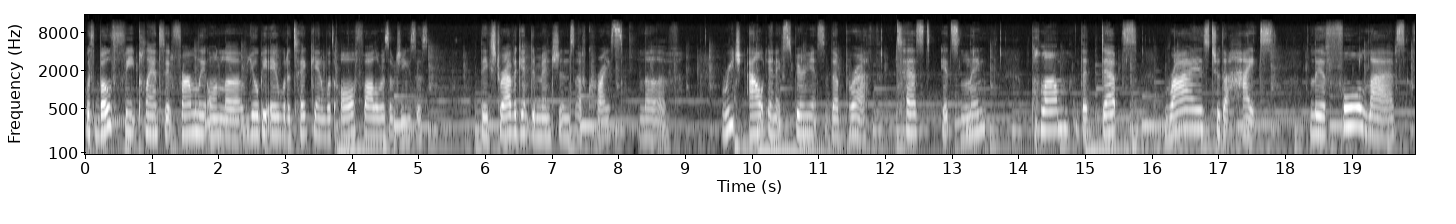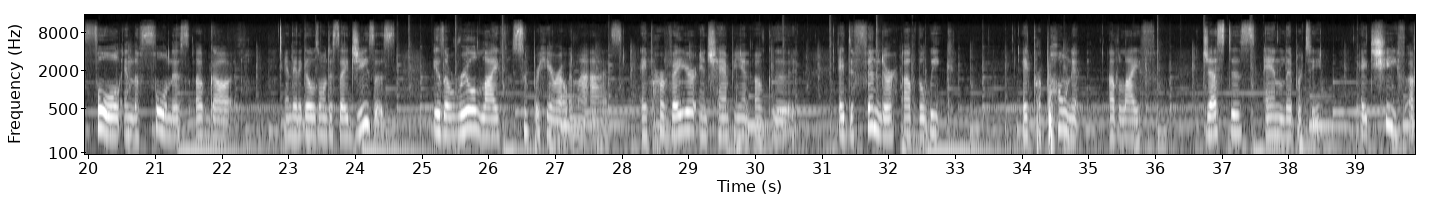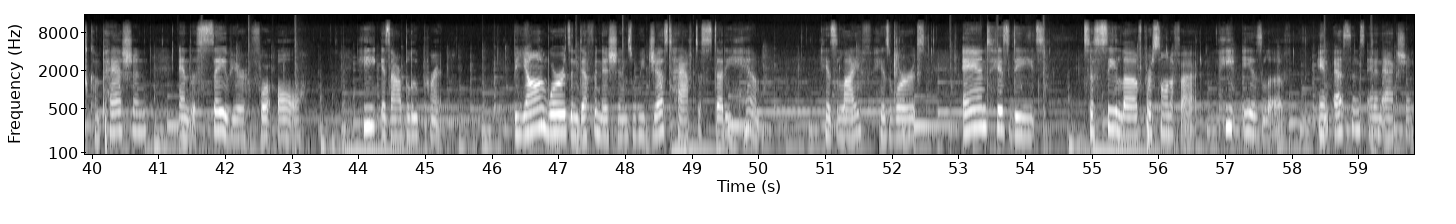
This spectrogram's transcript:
With both feet planted firmly on love, you'll be able to take in with all followers of Jesus the extravagant dimensions of Christ's love. Reach out and experience the breadth, test its length, plumb the depths, rise to the heights, live full lives, full in the fullness of God. And then it goes on to say, Jesus is a real life superhero in my eyes, a purveyor and champion of good, a defender of the weak, a proponent of life, justice, and liberty, a chief of compassion, and the savior for all. He is our blueprint. Beyond words and definitions, we just have to study Him, His life, His words, and His deeds to see love personified. He is love, in essence and in action.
